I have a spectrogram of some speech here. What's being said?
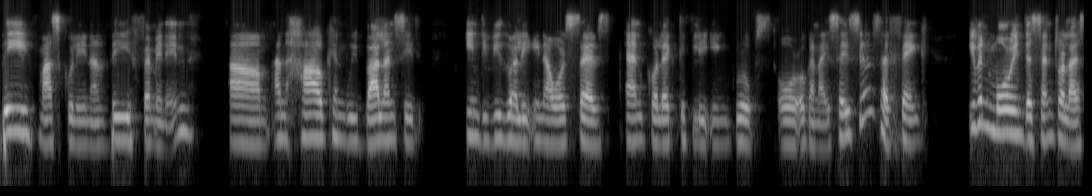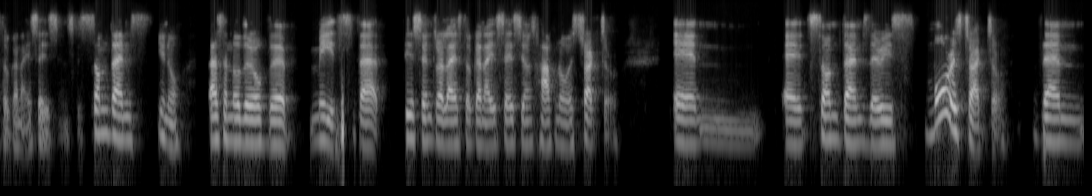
the masculine and the feminine. Um, and how can we balance it individually in ourselves and collectively in groups or organizations. I think even more in decentralized organizations. Sometimes, you know, that's another of the myths that decentralized organizations have no structure. And, sometimes there is more structure than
